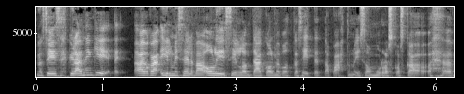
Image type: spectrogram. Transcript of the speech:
No siis kyllä jotenkin aika ilmiselvää oli silloin tämä kolme vuotta sitten tapahtunut iso murros, koska äh,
